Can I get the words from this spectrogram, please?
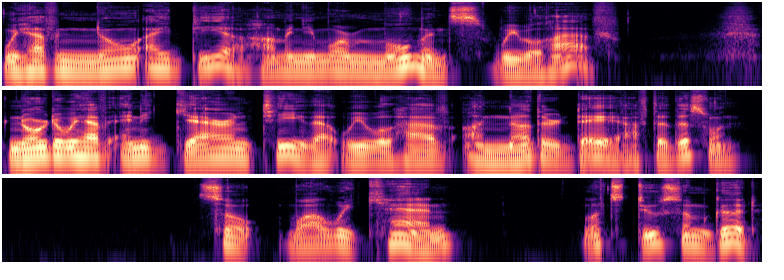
We have no idea how many more moments we will have, nor do we have any guarantee that we will have another day after this one. So, while we can, let's do some good,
